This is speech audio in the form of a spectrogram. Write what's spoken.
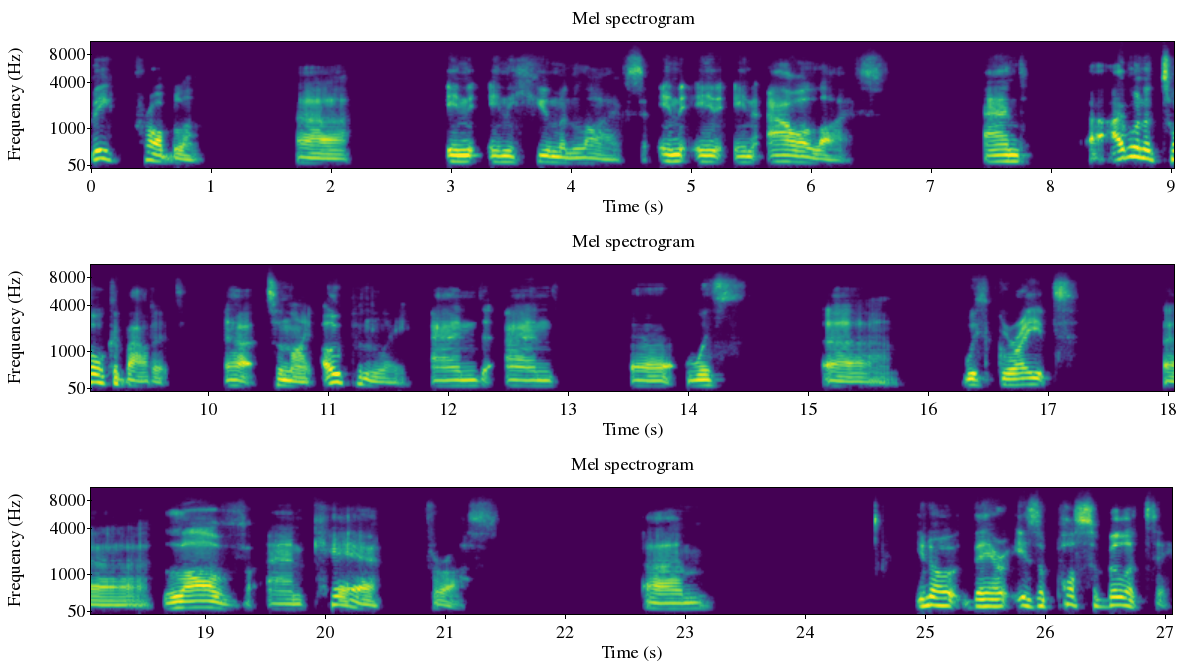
big problem uh, in, in human lives, in, in, in our lives. And I want to talk about it uh, tonight openly and, and uh, with, uh, with great uh, love and care for us. Um, you know, there is a possibility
